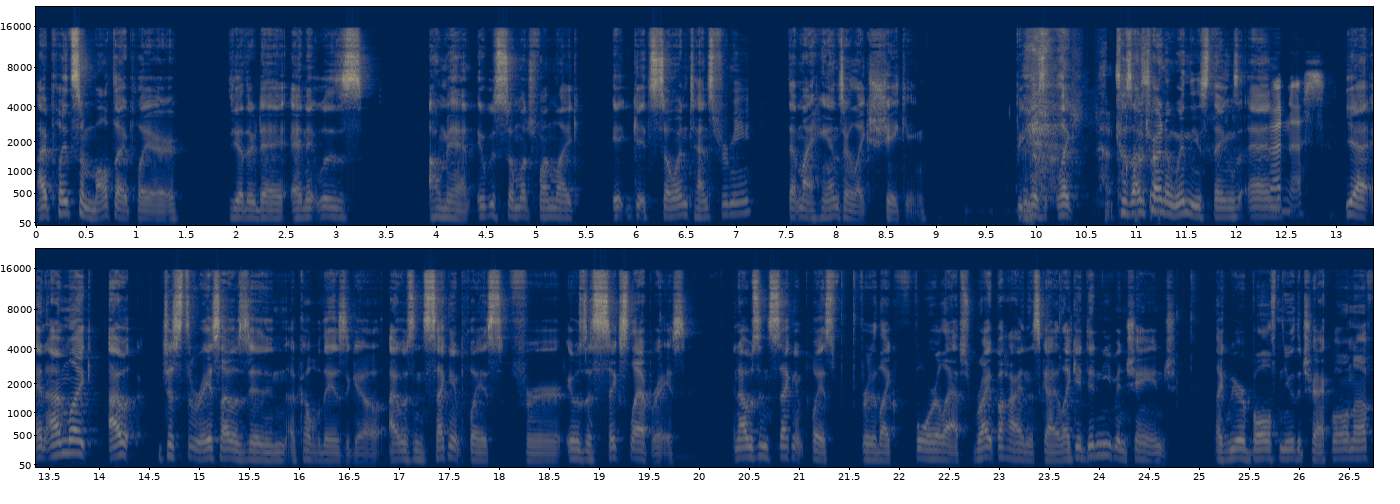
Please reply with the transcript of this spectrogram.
i played some multiplayer the other day and it was oh man it was so much fun like it gets so intense for me that my hands are like shaking because like That's because i'm trying to win these things and Goodness. Yeah, and I'm like, I just the race I was in a couple days ago. I was in second place for it was a six lap race, and I was in second place for like four laps, right behind this guy. Like it didn't even change. Like we were both knew the track well enough,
